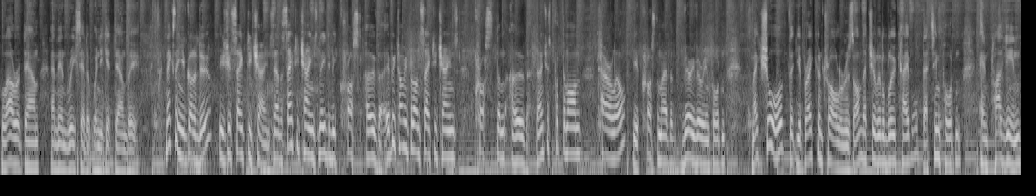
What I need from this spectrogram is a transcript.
lower it down, and then reset it when you get down there. Next thing you've got to do is your safety chains. Now the safety chains need to be crossed over. Every time you put on safety chains, cross them over. Don't just put them on parallel, you cross them over, very, very important. Make sure that your brake controller is on, that's your little blue cable, that's important, and plug in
